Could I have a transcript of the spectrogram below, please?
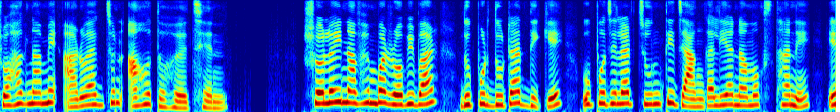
সোহাগ নামে আরও একজন আহত হয়েছেন। ষোলোই নভেম্বর রবিবার দুপুর দুটার দিকে উপজেলার চুন্তি জাঙ্গালিয়া নামক স্থানে এ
